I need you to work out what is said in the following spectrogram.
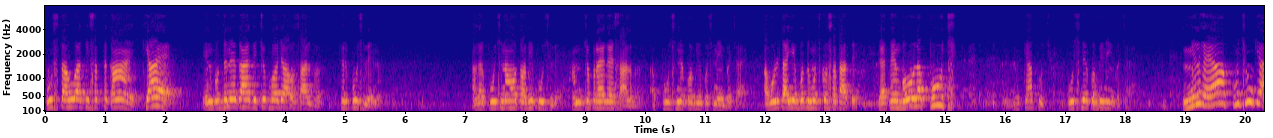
पूछता हुआ कि सत्य कहाँ है? क्या है? इन बुद्ध ने कहा कि चुप हो जाओ साल भर, फिर पूछ लेना। अगर पूछना हो तो अभी पूछ ले। हम चुप रह गए साल भर, अब पूछने को भी कुछ नहीं बचा है। अब उल्टा ये बुद्ध मुझको सताते कहते हैं, बोल, अब पूछ। क्या पूछू? पूछने को भी नहीं बचा है। मिल गया पूछूँ क्या?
